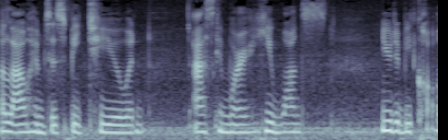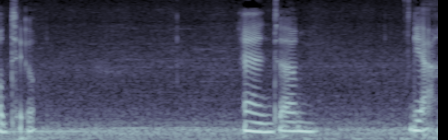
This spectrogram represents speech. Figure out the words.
allow Him to speak to you and ask Him where He wants you to be called to. And um, yeah.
